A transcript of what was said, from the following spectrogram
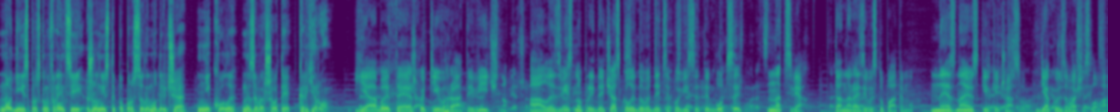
На одній із прес-конференцій журналісти попросили Модріча ніколи не завершувати кар'єру. Я би теж хотів грати вічно, але звісно, прийде час, коли доведеться повісити буци на цвях. Та наразі виступатиму. Не знаю скільки часу. Дякую за ваші слова.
